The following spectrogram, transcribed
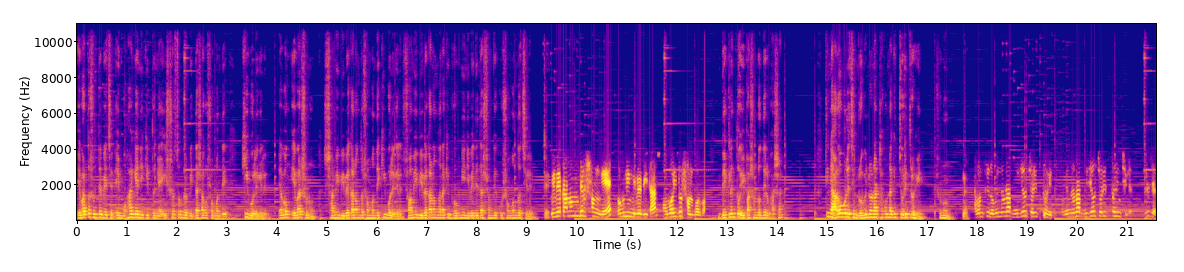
এবার তো শুনতে পেয়েছেন এই মহাজ্ঞানী কীর্তনিয়া ঈশ্বরচন্দ্র বিদ্যাসাগর সম্বন্ধে কি বলে গেলেন? এবং এবার শুনুন স্বামী বিবেকানন্দ সম্বন্ধে কি বলে গেলেন? স্বামী বিবেকানন্দ নাকি ভগ্নী নিবেদিতার সঙ্গে কুসম্বন্ধ ছিলেন? বিবেকানন্দের সঙ্গে অগ্নি নিবেদিতার অবৈধ সম্পর্ক। দেখলেন তো এই পাষণ্ডদের ভাষা? তিনি আরও বলেছেন রবীন্দ্রনাথ ঠাকুর নাকি চরিত্রহীন? শুনুন। এমনকি রবীন্দ্রনাথ নিজেও চরিত্রহীন। রবীন্দ্রনাথ নিজেও চরিত্রহীন ছিলেন বুঝেছেন?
